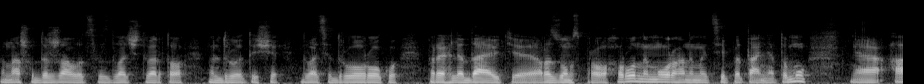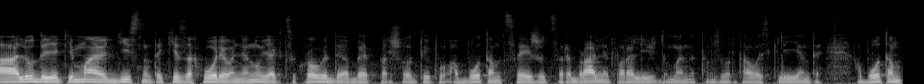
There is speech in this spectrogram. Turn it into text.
на нашу державу. Це з 24.02.2022 року. Переглядають е, разом з правоохоронними органами ці питання. Тому е, а люди, які мають дійсно такі захворювання, ну як цукровий діабет першого типу, або там цей же церебральний параліч, до мене там звертались клієнти, або там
